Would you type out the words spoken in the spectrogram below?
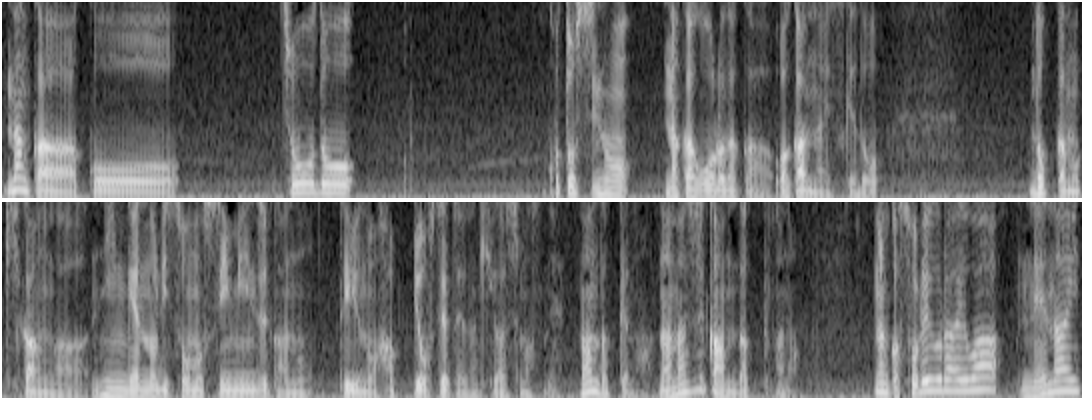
なんか、こう、ちょうど、今年の中頃だかわかんないですけど、どっかの機関が人間の理想の睡眠時間のっていうのを発表してたような気がしますね。なんだっけな ?7 時間だっけかな？なんかそれぐらいは寝ない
